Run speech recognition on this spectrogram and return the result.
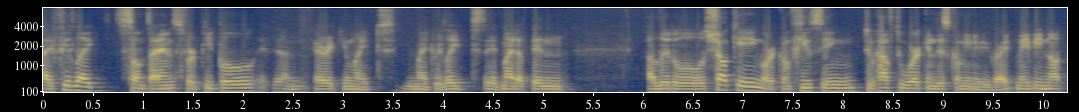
I feel like sometimes for people, and Eric, you might you might relate. It might have been a little shocking or confusing to have to work in this community, right? Maybe not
